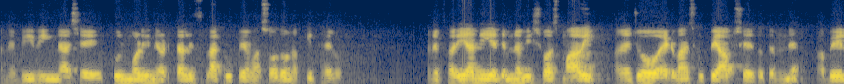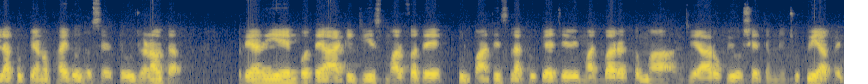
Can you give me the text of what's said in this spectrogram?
અને બી વિંગના છે, કુલ મળીને અડતાલીસ લાખ રૂપિયામાં સોદો નક્કી થયેલો. અને ફરિયાદીએ તેમના વિશ્વાસમાં આવી અને જો એડવાન્સ રૂપિયા આપશે તો તેમને બે લાખ રૂપિયાનો ફાયદો થશે તેવું જણાવતા ફરિયાદીએ પોતે આરટીજીએસ મારફતે કુલ પાંત્રીસ લાખ રૂપિયા જેવી માતબાર રકમમાં જે આરોપીઓ છે તેમને ચૂકવી આપેલ.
